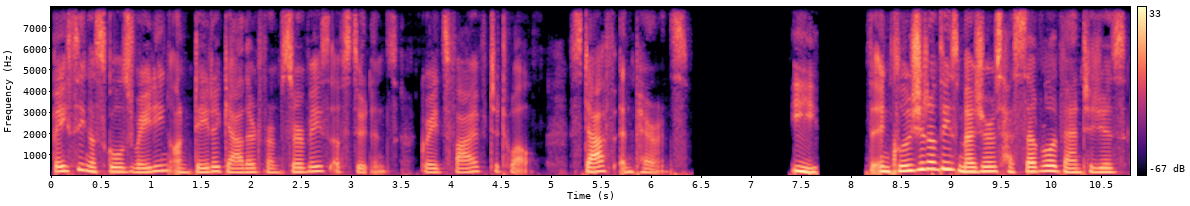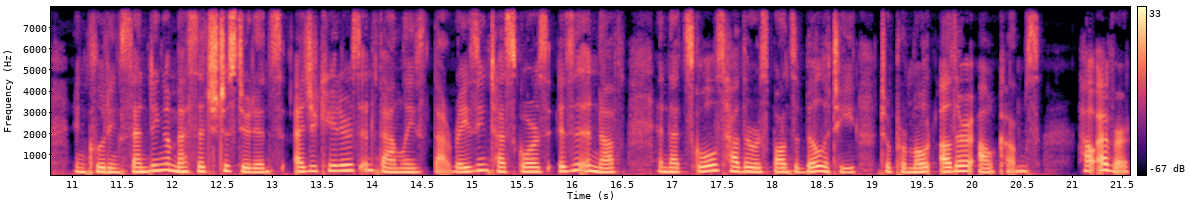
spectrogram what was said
basing a school's rating on data gathered from surveys of students, grades 5 to 12, staff, and parents. E. The inclusion of these measures has several advantages, including sending a message to students, educators, and families that raising test scores isn't enough and that schools have the responsibility to promote other outcomes. However,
